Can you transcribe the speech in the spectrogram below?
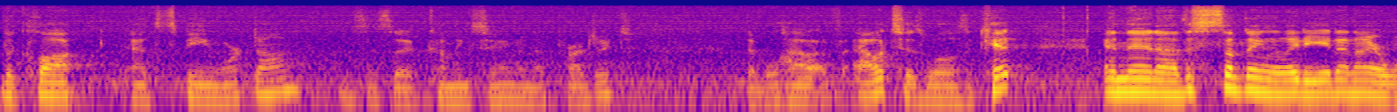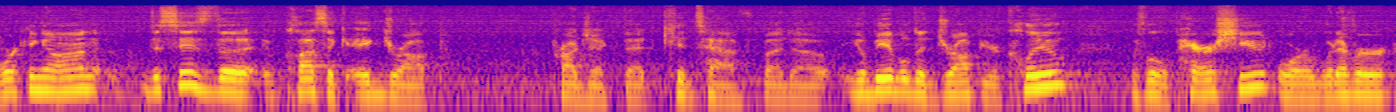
the clock that's being worked on. This is uh, coming soon in a project that we'll have out as well as a kit. And then uh, this is something that Lady Ada and I are working on. This is the classic egg drop project that kids have, but uh, you'll be able to drop your clue with a little parachute or whatever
